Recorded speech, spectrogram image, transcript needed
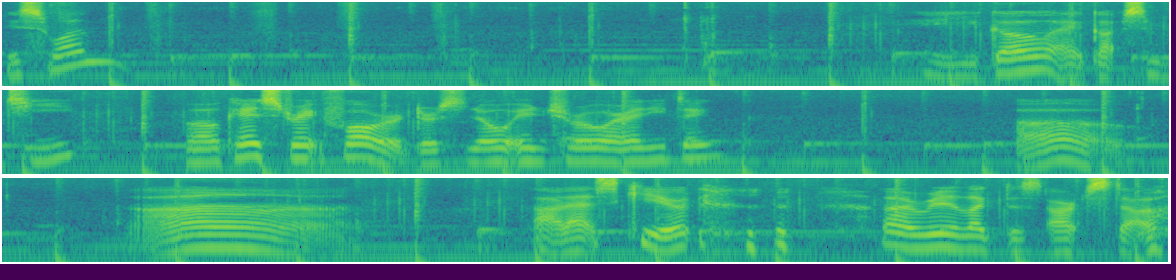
This one? Here you go, I got some tea. Okay, straightforward. There's no intro or anything. Oh. Ah. Ah, that's cute. I really like this art style.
